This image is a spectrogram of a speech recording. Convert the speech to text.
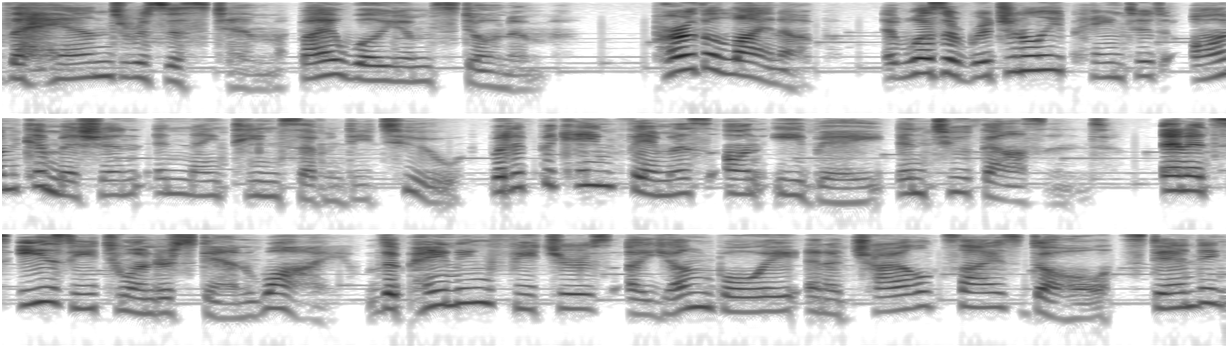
The Hands Resist Him by William Stoneham. Per the lineup, it was originally painted on commission in 1972, but it became famous on eBay in 2000. And it's easy to understand why. The painting features a young boy and a child sized doll standing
